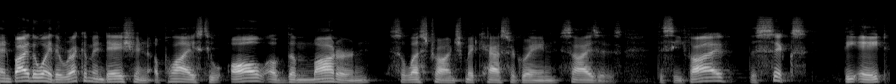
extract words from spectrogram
And by the way, the recommendation applies to all of the modern Celestron Schmidt Cassegrain sizes. The C5, the 6, the 8,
